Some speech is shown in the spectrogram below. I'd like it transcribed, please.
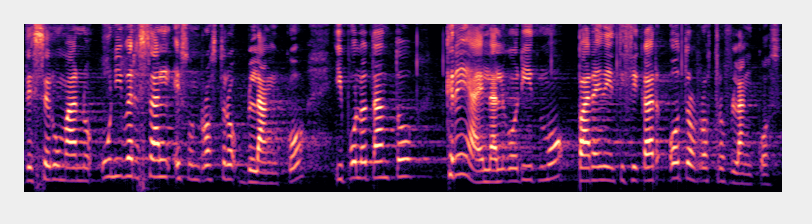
de ser humano universal es un rostro blanco y por lo tanto crea el algoritmo para identificar otros rostros blancos.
